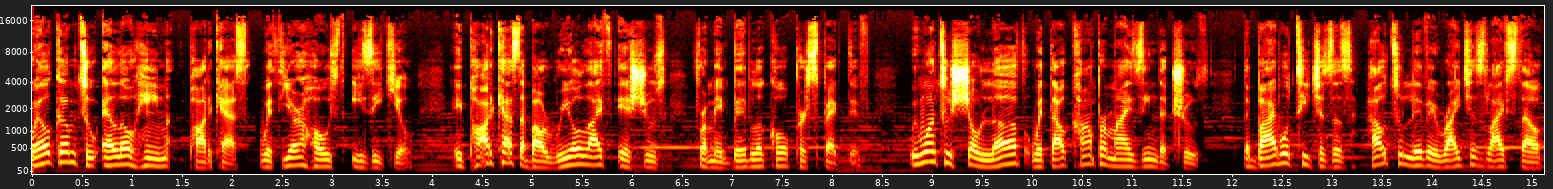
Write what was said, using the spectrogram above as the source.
Welcome to Elohim Podcast with your host, Ezequiel, a podcast about real life issues from a biblical perspective. We want to show love without compromising the truth. The Bible teaches us how to live a righteous lifestyle,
